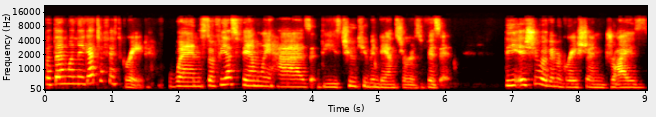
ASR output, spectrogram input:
But then when they get to fifth grade, when Sofia's family has these two Cuban dancers visit, the issue of immigration drives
